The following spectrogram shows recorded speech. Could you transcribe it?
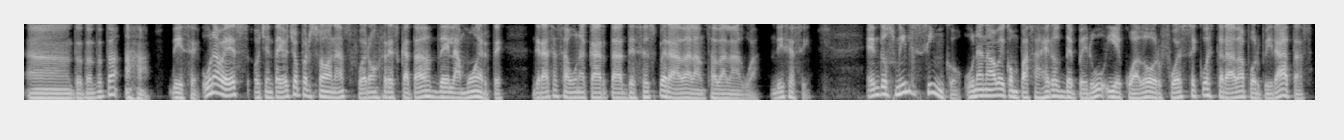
Ah, ta, ta, ta, Ajá. Dice, una vez 88 personas fueron rescatadas de la muerte gracias a una carta desesperada lanzada al agua. Dice así. En 2005, una nave con pasajeros de Perú y Ecuador fue secuestrada por piratas.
